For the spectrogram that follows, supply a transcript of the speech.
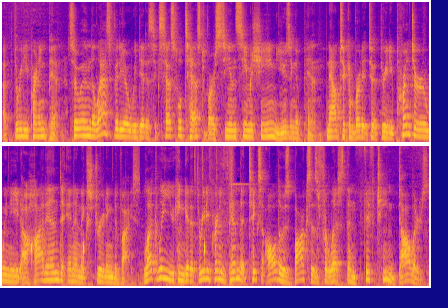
a 3D printing pen. So in the last video we did a successful test of our CNC machine using a pen. Now to convert it to a 3D printer we need a hot end and an extruding device. Luckily you can get a 3D printing pen that ticks all those boxes for less than $15.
